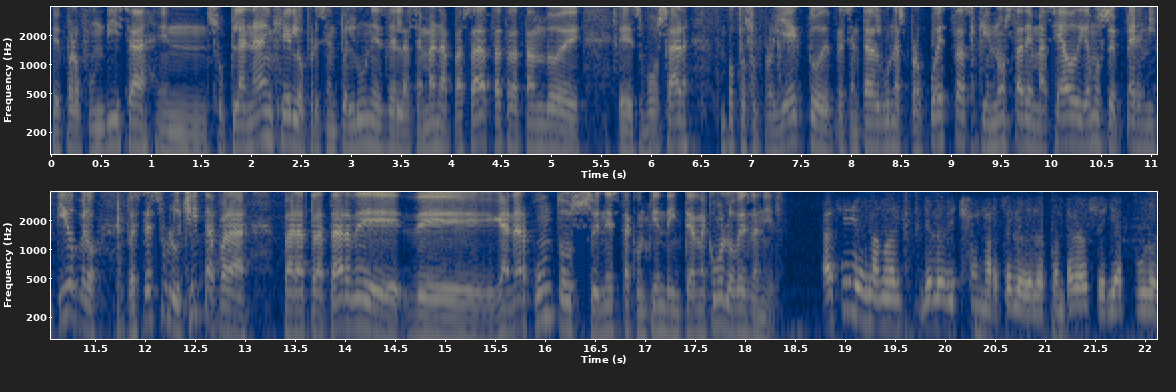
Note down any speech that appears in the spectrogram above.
eh, profundiza en su plan Ángel, lo presentó el lunes de la semana pasada. Está tratando de esbozar un poco su proyecto, de presentar algunas propuestas que no está demasiado, digamos, permitido, pero pues es su luchita para, para tratar de ganar puntos en esta contienda interna. ¿Cómo lo ves, Daniel? Así es, Manuel. Yo lo he dicho Marcelo, de lo contrario sería puro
